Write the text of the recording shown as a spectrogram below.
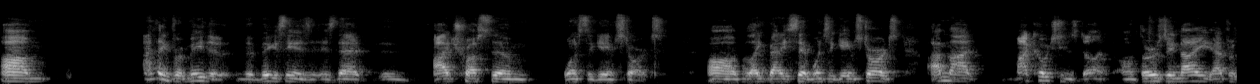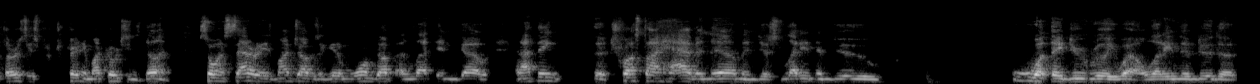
Um, I think for me the the biggest thing is is that I trust them once the game starts. Um, like Matty said, once the game starts, I'm not my coaching's done on Thursday night after Thursday's training. My coaching's done. So on Saturdays, my job is to get them warmed up and let them go. And I think the trust I have in them and just letting them do what they do really well, letting them do the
